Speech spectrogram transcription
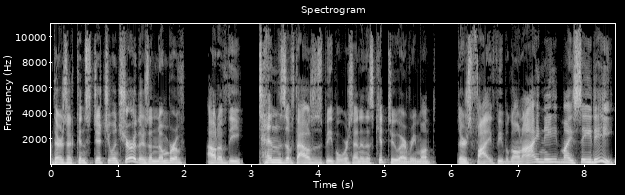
There's a constituent, sure, there's a number of out of the tens of thousands of people we're sending this kit to every month, there's five people going, I need my CD.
